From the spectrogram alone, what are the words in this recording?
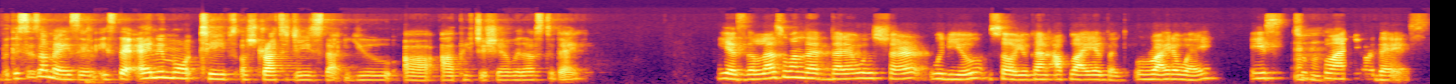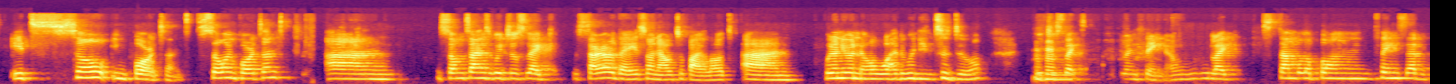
But this is amazing. Is there any more tips or strategies that you are happy to share with us today? Yes, the last one that, that I will share with you so you can apply it like right away is to mm-hmm. plan your days. It's so important, so important. And sometimes we just like start our days on autopilot and we don't even know what we need to do. We mm-hmm. just like doing things and we like stumble upon things that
